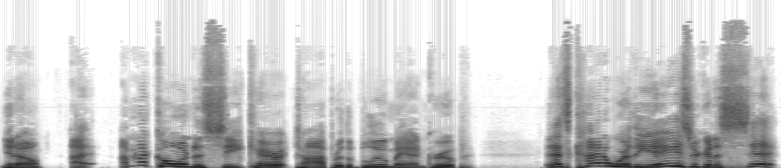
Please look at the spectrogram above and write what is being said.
You know, I I'm not going to see Carrot Top or the Blue Man Group. And that's kind of where the A's are going to sit,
